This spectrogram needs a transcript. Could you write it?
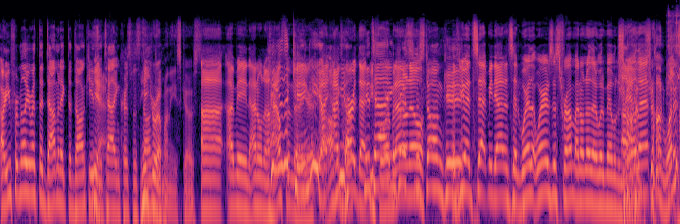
Are you familiar with the Dominic the donkey, the Yeah. Italian Christmas Donkey? he grew up on the East Coast. Uh, I mean, I don't know King how of the familiar. king, yeah, I, have yeah. heard that The before, Italian but I don't know. Donkey. If you had sat me down and said where that where is this from, I don't know that I would have been able to nail Sean, that. Sean, what is?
